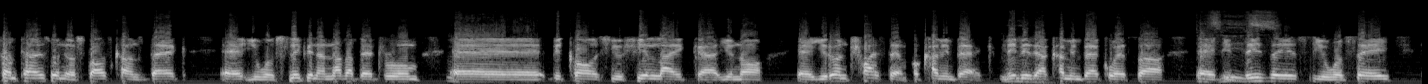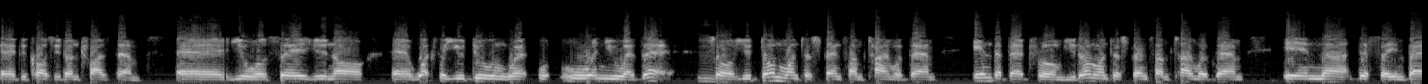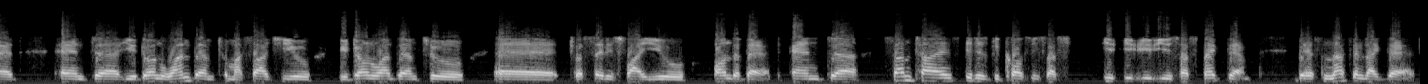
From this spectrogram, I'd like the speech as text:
sometimes when your spouse comes back, uh, you will sleep in another bedroom uh, because you feel like uh, you know uh, you don't trust them for coming back. Maybe they are coming back with uh, uh, Disease. diseases. You will say uh, because you don't trust them. Uh, you will say, you know, uh, what were you doing whe- when you were there? So you don't want to spend some time with them in the bedroom. You don't want to spend some time with them in uh, the same bed, and uh, you don't want them to massage you. You don't want them to uh, to satisfy you on the bed. And uh, sometimes it is because you, sus- you, you, you suspect them. There's nothing like that.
